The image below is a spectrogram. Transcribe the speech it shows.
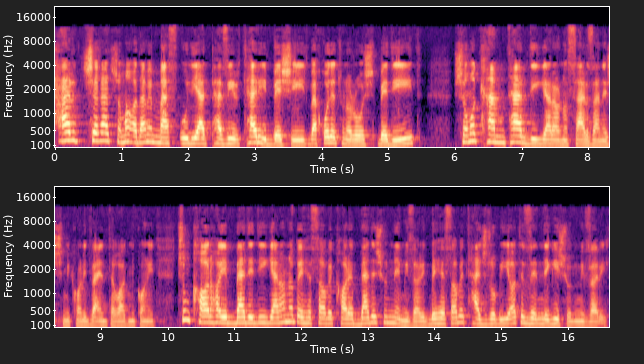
هر چقدر شما آدم مسئولیت پذیرتری بشید و خودتون رو رشد بدید شما کمتر دیگران رو سرزنش می‌کنید و انتقاد می‌کنید. چون کارهای بد دیگران رو به حساب کار بدشون نمی‌ذارید به حساب تجربیات زندگیشون می‌ذارید.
